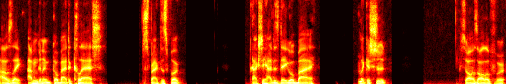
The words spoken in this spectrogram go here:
I was like, I'm gonna go back to class, just practice fuck. Actually had this day go by like it should. So I was all up for it.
